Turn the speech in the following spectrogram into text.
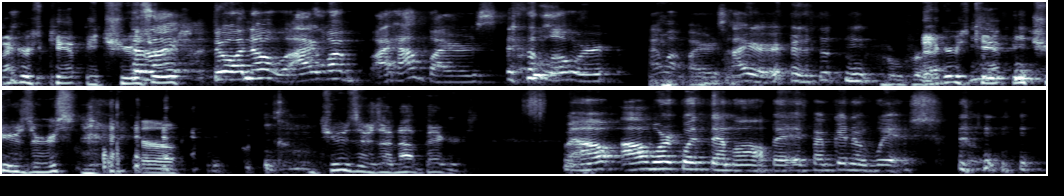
Beggars can't be Cause I, choosers. no, no, I want, I have buyers lower. I want buyers higher. Beggars can't be choosers. No. Choosers are not beggars. Well, I'll work with them all, but if I'm gonna wish.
